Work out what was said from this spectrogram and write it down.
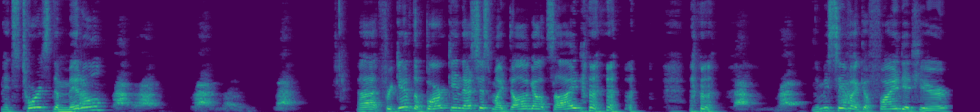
It's towards the middle uh, forgive the barking. That's just my dog outside. let me see if I can find it here.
